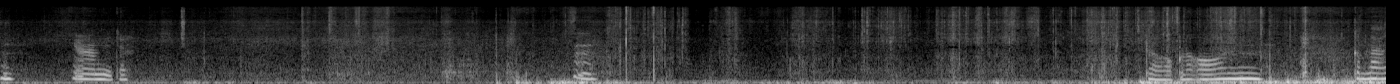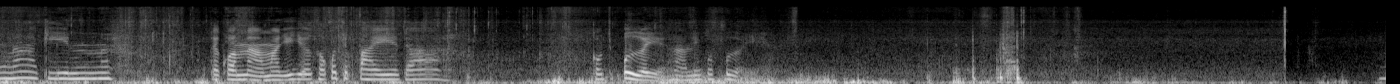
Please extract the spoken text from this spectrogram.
อืมงามอยู่จ้ะอืม ดอกละอ่อนกำลังน่ากิน แต่ความหนาวมาเยอะๆเขาก็จะไปจ้าเขาจะเปื่อยค่ะเรียกว่าเปื่อยอื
